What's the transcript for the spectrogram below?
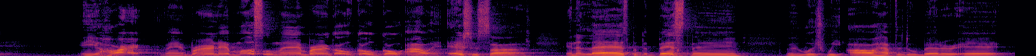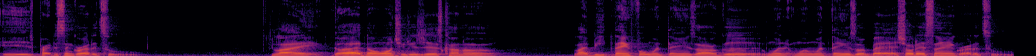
in your heart, man. Burn that muscle, man. Burn, go go go out and exercise. And the last but the best thing, which we all have to do better at, is practicing gratitude. Like God don't want you to just kind of like be thankful when things are good. When when when things are bad, show that same gratitude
